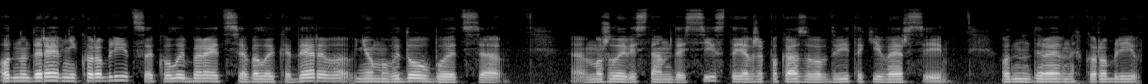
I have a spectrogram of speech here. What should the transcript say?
Однодеревні кораблі це коли береться велике дерево, в ньому видовбується е, можливість там десь сісти. Я вже показував дві такі версії однодеревних кораблів.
